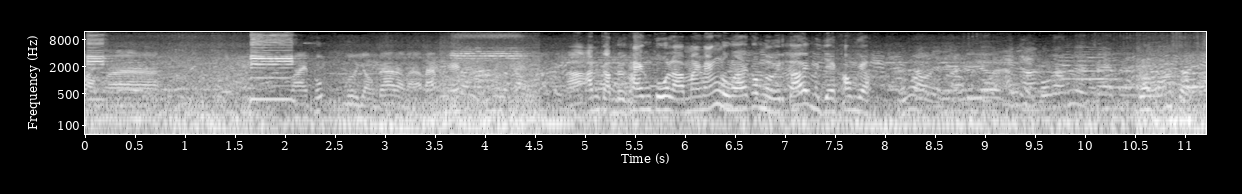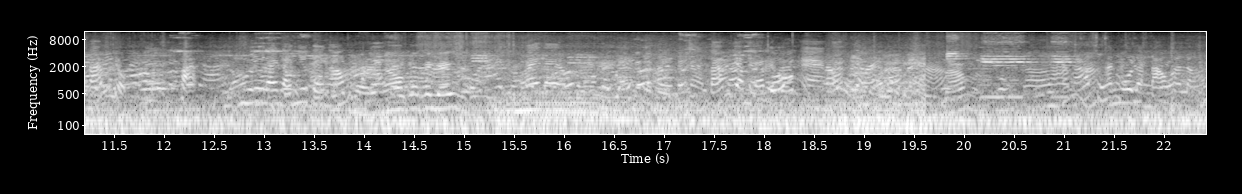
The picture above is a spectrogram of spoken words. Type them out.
còn à, vài phút vừa dọn ra là bà bán hết. À, anh cầm được hai con cua là may mắn luôn á có người tới mà về không kìa. Như đây là nhiêu tiền không? đâu có cái giấy. Đây đây không? Tám trăm lẻ bốn ngàn. Anh mua lần đầu hay lần thứ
